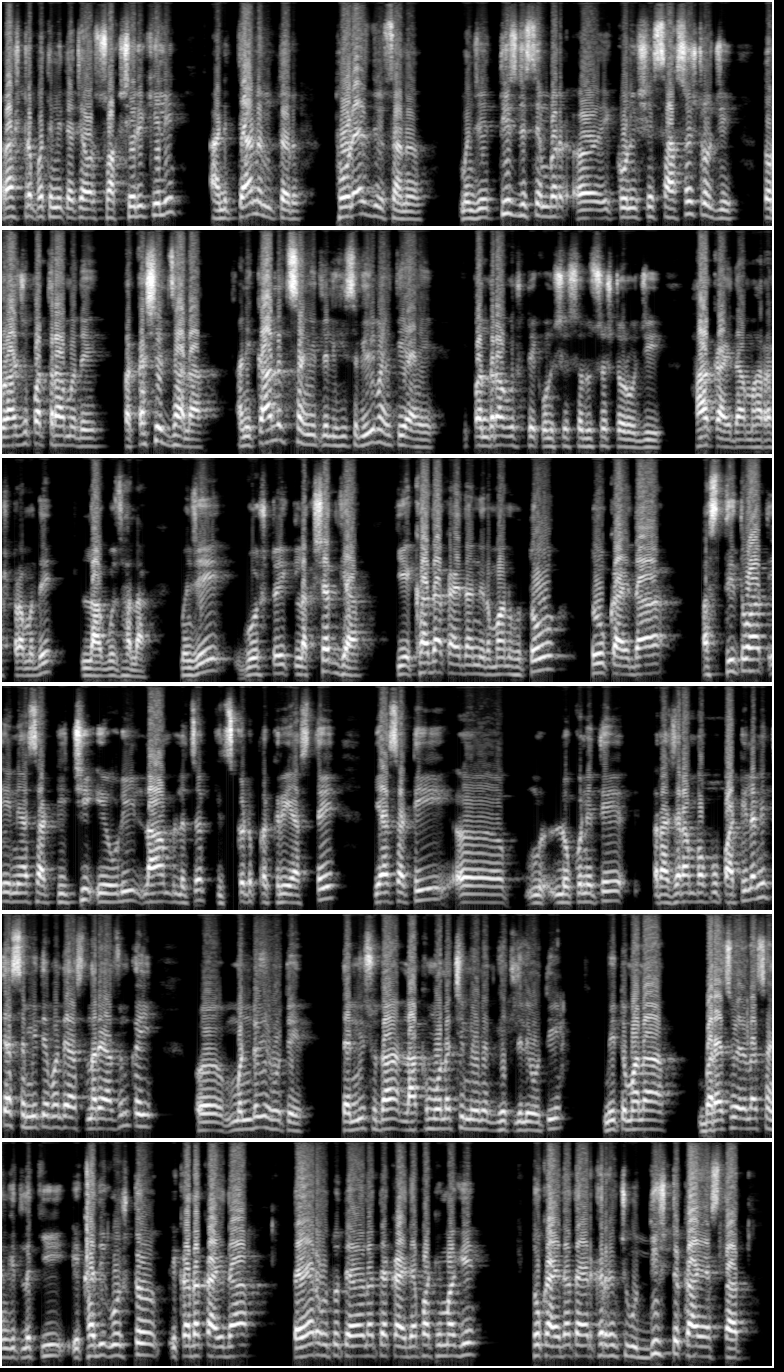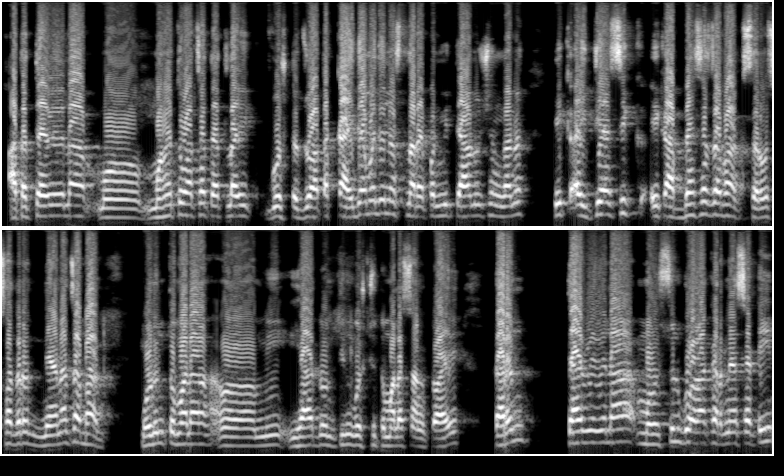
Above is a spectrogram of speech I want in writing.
राष्ट्रपतींनी त्याच्यावर स्वाक्षरी केली आणि त्यानंतर थोड्याच दिवसानं म्हणजे तीस डिसेंबर एकोणीसशे सहासष्ट रोजी तो राजपत्रामध्ये प्रकाशित झाला. आणि कालच सांगितलेली ही सगळी माहिती आहे की पंधरा ऑगस्ट एकोणीसशे सदुसष्ट रोजी हा कायदा महाराष्ट्रामध्ये लागू झाला. म्हणजे गोष्ट एक लक्षात घ्या की एखादा कायदा निर्माण होतो तो कायदा अस्तित्वात येण्यासाठीची एवढी लांब लचक किचकट प्रक्रिया असते. यासाठी लोकनेते राजाराम बापू पाटील आणि त्या समितीमध्ये असणारे अजून काही मंडळी होते. त्यांनी सुद्धा लाखमोलाची मेहनत घेतलेली होती. मी तुम्हाला बऱ्याच वेळेला सांगितलं की एखादी गोष्ट एखादा कायदा तयार होतो त्यावेळेला त्या कायद्या पाठीमागे तो कायदा तयार करण्याची उद्दिष्ट काय असतात? आता त्यावेळेला महत्त्वाचा त्यातला एक गोष्ट जो आता कायद्यामध्ये नसणार आहे पण मी त्या अनुषंगानं एक ऐतिहासिक एक अभ्यासाचा भाग सर्वसाधारण ज्ञानाचा भाग म्हणून तुम्हाला मी ह्या दोन तीन गोष्टी तुम्हाला सांगतो आहे. कारण त्यावेळेला महसूल गोळा करण्यासाठी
